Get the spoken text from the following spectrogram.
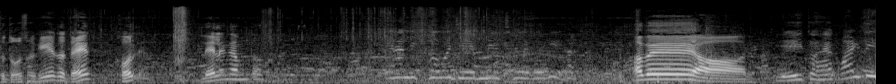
तो दो सौ की है तो देख खोल। ले लेंगे हम तो। यहाँ लिखा हुआ जेब में अच्छा लगेगी? अबे यार। यही तो है क्वालिटी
